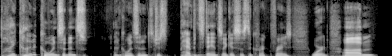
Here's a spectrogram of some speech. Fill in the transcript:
by kind of coincidence, not coincidence, just happenstance, I guess is the correct phrase, word. Um,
